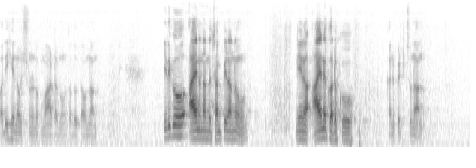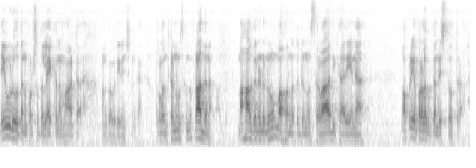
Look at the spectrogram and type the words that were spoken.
పదిహేను వచ్చిన ఒక మాటను చదువుతూ ఉన్నాను. ఇదిగో ఆయన నన్ను చంపినను నేను ఆయన కొరకు కనిపెట్టుచున్నాను. దేవుడు తన పరిశుద్ధ లేఖన మాట మన కొరకు దీవించను కాక తలలోంచి కన్ను మూసుకుంది. ప్రార్థన. మహాగణుడును మహోన్నతుడును సర్వాధికారి అయిన మా ప్రియ ప్రలోక తండ్రి స్తోత్రాలు.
